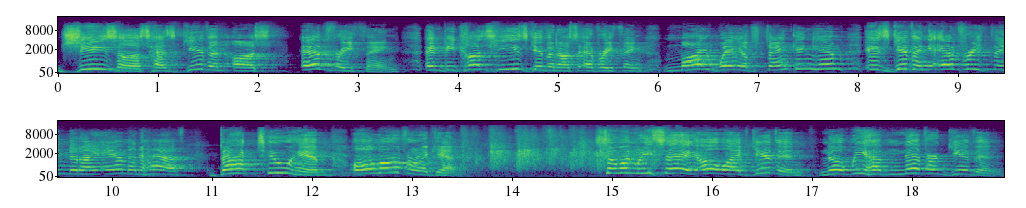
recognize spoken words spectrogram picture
Jesus has given us everything, and because He's given us everything, my way of thanking Him is giving everything that I am and have back to Him all over again. So when we say, Oh, I've given, no, we have never given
